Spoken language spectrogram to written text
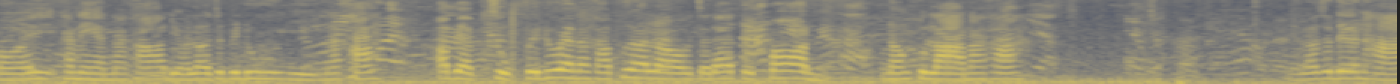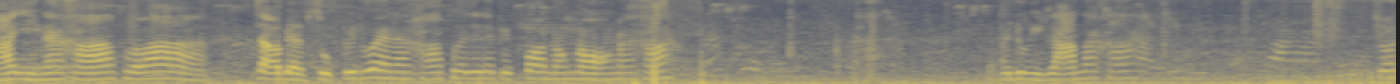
500 คะแนนนะคะ เดี๋ยวเราจะไปดูอีกนะคะ เอาแบบสุกไปด้วยนะคะ เพื่อเราจะได้ไปป้อนน้องตุลานะคะ เดี๋ยวเราจะเดินหาอีกนะคะ เพราะว่าจะเอาแบบสุกไปด้วยนะคะ เพื่อจะได้ไปป้อนน้องๆนะคะเดี๋ยวไปดูอีกร้านนะคะ ช่วง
